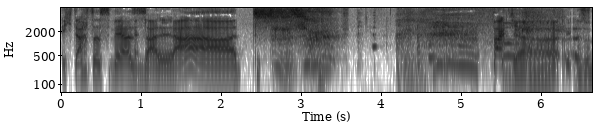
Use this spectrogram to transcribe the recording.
Ich dachte, es wäre Salat. Fuck. Ja, also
